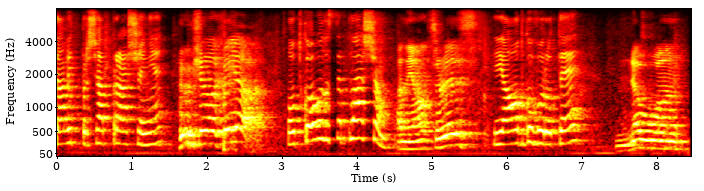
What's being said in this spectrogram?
Давид праша прашање Whom shall I fear? од кого да се плашам? And the answer is И ја одговорот е no one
